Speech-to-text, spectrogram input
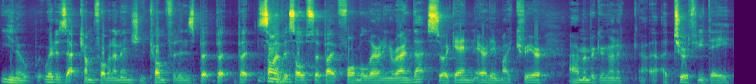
you know where does that come from? And i mentioned confidence but but but some of it's also about formal learning around that. So again early in my career i remember going on a, a two or three day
